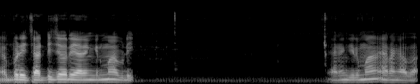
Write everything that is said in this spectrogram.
எப்படி சட்டிச்சோறு இறங்கிருமா எப்படி? இறங்கிருமா இறங்காதா?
